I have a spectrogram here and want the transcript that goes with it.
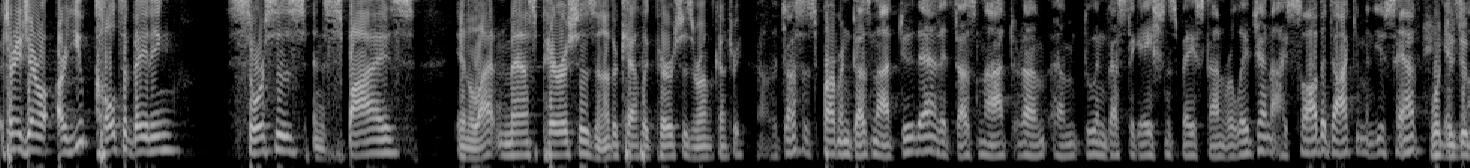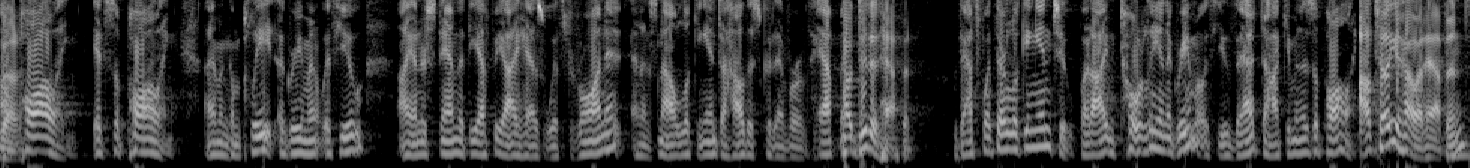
Attorney General, are you cultivating sources and spies in Latin Mass parishes and other Catholic parishes around the country? No, the Justice Department does not do that. It does not um, um, do investigations based on religion. I saw the document you have. What'd you it's do about it? appalling. It's appalling. I'm in complete agreement with you. I understand that the FBI has withdrawn it and is now looking into how this could ever have happened. How did it happen? That's what they're looking into. But I'm totally in agreement with you. That document is appalling. I'll tell you how it happened.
